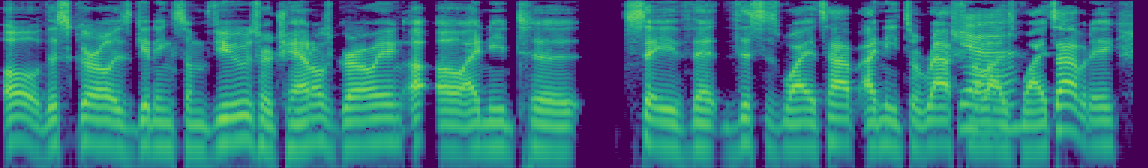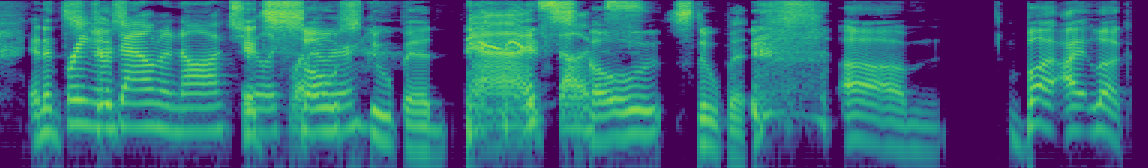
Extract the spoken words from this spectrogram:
oh this girl is getting some views. Her channel's growing. Uh-oh i need to say that this is why it's happening i need to rationalize Yeah. why it's happening. And it's bring her down a notch or it's like so stupid. Yeah it it's sucks. so stupid. Um, but I look.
